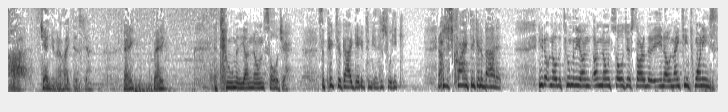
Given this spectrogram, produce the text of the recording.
Ah, Jen, you're going to like this, Jen. Ready? Ready? The tomb of the unknown soldier. It's the picture God gave to me this week. And I was just crying thinking about it. If you don't know, the tomb of the un- unknown soldier started, the, you know, 1920s,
